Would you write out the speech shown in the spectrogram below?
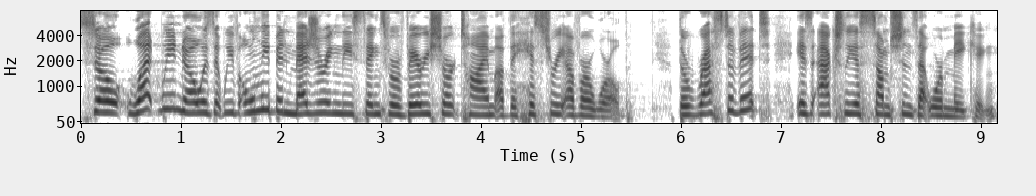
So, what we know is that we've only been measuring these things for a very short time of the history of our world. The rest of it is actually assumptions that we're making.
